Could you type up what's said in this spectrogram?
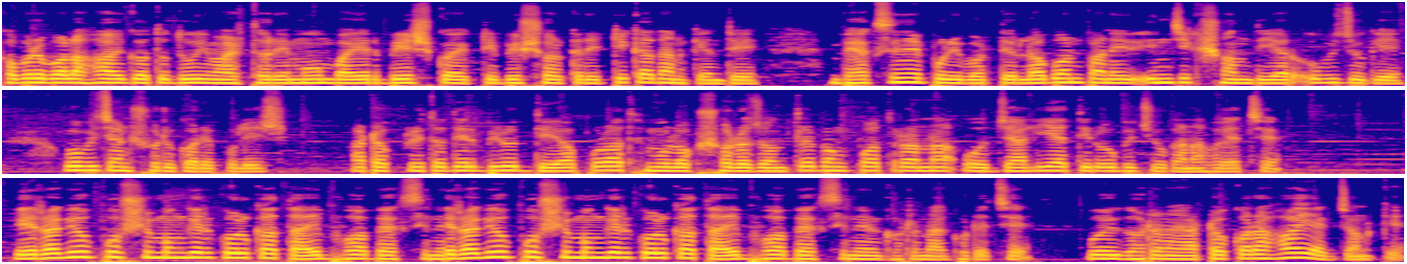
খবরে বলা হয়, গত দুই মাস ধরে মুম্বাইয়ের বেশ কয়েকটি বেসরকারি টিকাদান কেন্দ্রে ভ্যাকসিনের পরিবর্তে লবণ পানির ইঞ্জেকশন দেওয়ার অভিযোগে অভিযান শুরু করে পুলিশ। আটককৃতদের বিরুদ্ধে অপরাধমূলক ষড়যন্ত্র এবং প্রতারণা ও জালিয়াতির অভিযোগ আনা হয়েছে। এর আগেও পশ্চিমবঙ্গের কলকাতায় ভুয়া ভ্যাকসিন এর আগেও পশ্চিমবঙ্গের কলকাতায় ভুয়া ভ্যাকসিনের ঘটনা ঘটেছে। ওই ঘটনায় আটক করা হয় একজনকে।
